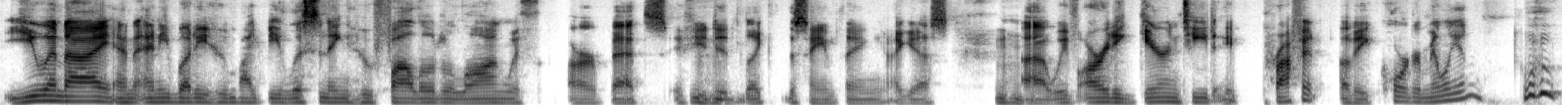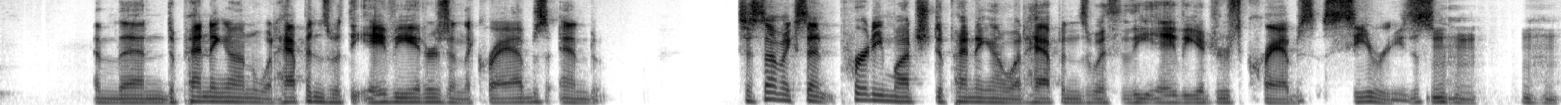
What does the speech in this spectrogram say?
you and I and anybody who might be listening who followed along with our bets, if you Mhm. did like the same thing, I guess, Mhm. uh, we've already guaranteed a profit of a quarter million. Woohoo. And then depending on what happens with the aviators and the crabs, and to some extent, pretty much depending on what happens with the aviators crabs series, Mhm. Mhm.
